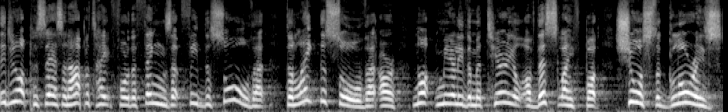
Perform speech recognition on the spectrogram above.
They do not possess an appetite for the things that feed the soul, that delight the soul, that are not merely the material of this life, but show us the glories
